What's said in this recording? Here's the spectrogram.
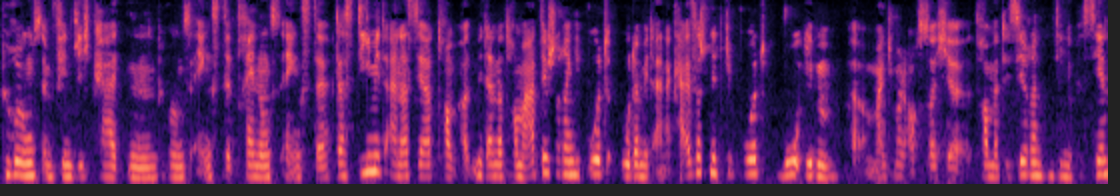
Berührungsempfindlichkeiten, Berührungsängste, Trennungsängste, dass die mit einer sehr mit einer traumatischeren Geburt oder mit einer Kaiserschnittgeburt, wo eben äh, manchmal auch solche traumatisierenden Dinge passieren,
